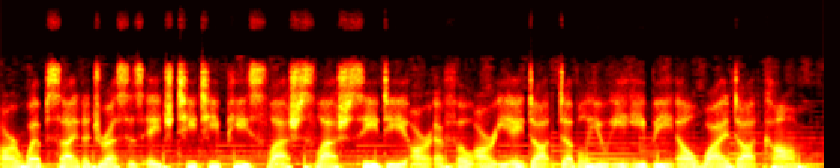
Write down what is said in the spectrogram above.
Our website address is http cdrforea.weebly.com.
